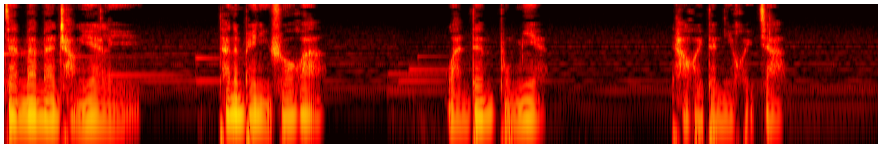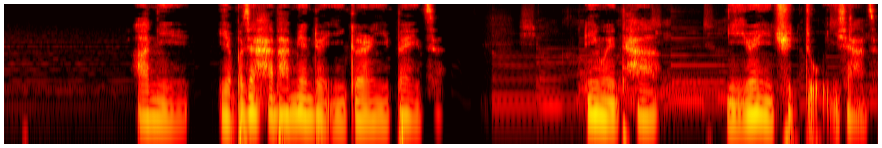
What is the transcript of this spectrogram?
在漫漫长夜里。他能陪你说话，晚灯不灭。他会等你回家，而你也不再害怕面对一个人一辈子，因为他，你愿意去赌一下子。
